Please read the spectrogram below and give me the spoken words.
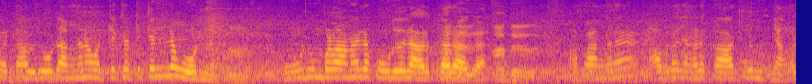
കേട്ട അവരോട് അങ്ങനെ ഒറ്റയ്ക്ക് ഒറ്റയ്ക്കെല്ലാം ഓടുന്നത് കൂടുമ്പോഴാണല്ലോ കൂടുതൽ ആൾക്കാരാകുക അതെ അതെ അപ്പം അങ്ങനെ അവിടെ ഞങ്ങൾ കാട്ടിൽ ഞങ്ങൾ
